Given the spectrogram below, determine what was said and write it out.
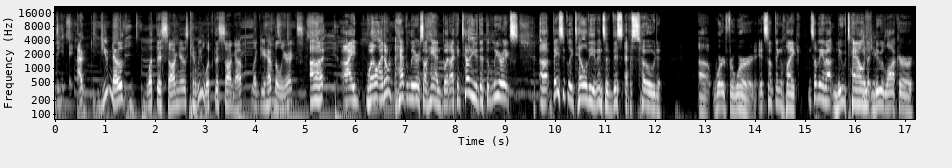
Do you, I, do you know what this song is? Can we look this song up? Like, do you have the lyrics? Uh, I well, I don't have the lyrics on hand, but I can tell you that the lyrics uh, basically tell the events of this episode uh, word for word. It's something like something about Newtown, If you- New Locker,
